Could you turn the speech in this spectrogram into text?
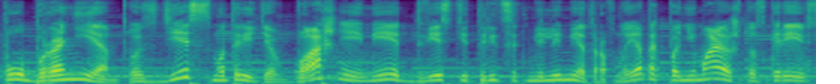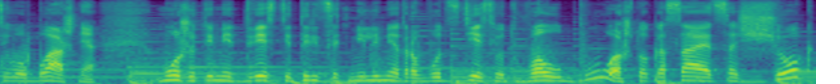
по броне, то здесь, смотрите, башня имеет 230 миллиметров, но я так понимаю, что, скорее всего, башня может иметь 230 миллиметров вот здесь вот во лбу, а что касается щек,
